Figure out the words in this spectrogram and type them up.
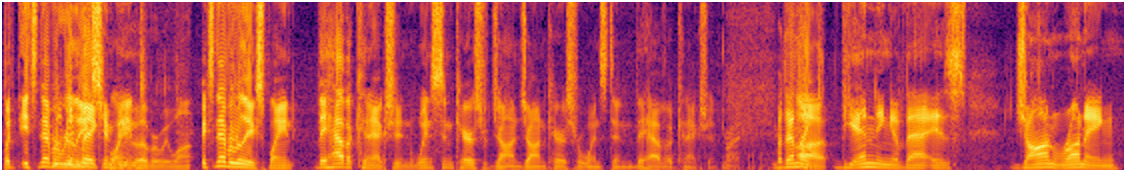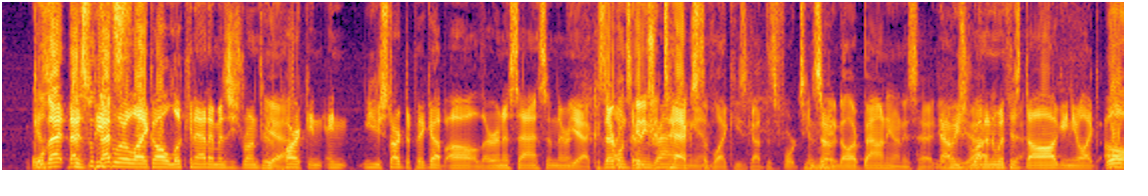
but it's never We really make him be explained. whoever we want. It's never really explained. They have a connection. Winston cares for John. John cares for Winston. They have a connection. Right. But then, like Uh, the ending of that is John running. Well, that- that's people that's- are like all looking at him as he's running through Yeah. the park, and, and you start to pick up, oh, they're an assassin. They're Yeah, because everyone's they're getting the text him. of like he's got this fourteen so million dollar bounty on his head. now yada, he's running with his dog, and you're like, Well,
